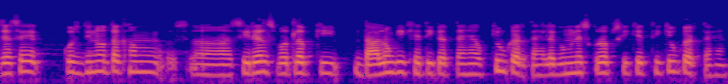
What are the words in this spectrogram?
जैसे कुछ दिनों तक हम सीरियल्स मतलब कि दालों की खेती करते हैं क्यों करते हैं? लेगुमिनस क्रॉप्स की खेती क्यों करते हैं?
